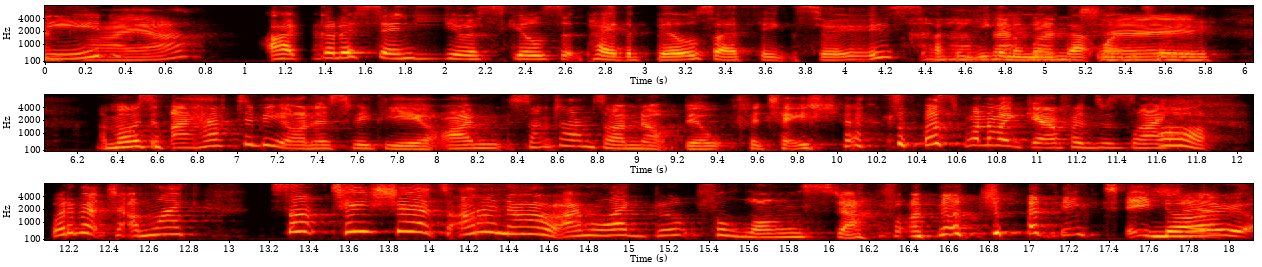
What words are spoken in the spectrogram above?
did. empire. I got to send you a skills that pay the bills. I think, Suze. I, I think you're going to need that too. one too. I'm always. I have to be honest with you. I'm sometimes I'm not built for t-shirts. one of my girlfriends was like, oh. "What about?" T-? I'm like, "Some t-shirts." I don't know. I'm like built for long stuff. I'm not trying t-shirts. No,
